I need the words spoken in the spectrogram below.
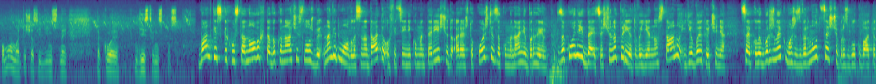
по-моему, это сейчас единственный такой действенный способ. Банківських установах та виконавчій службі нам відмовилися надати офіційні коментарі щодо арешту коштів за комунальні борги. В законі йдеться, що на період воєнного стану є виключення. Це коли боржник може звернутися, щоб розблокувати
